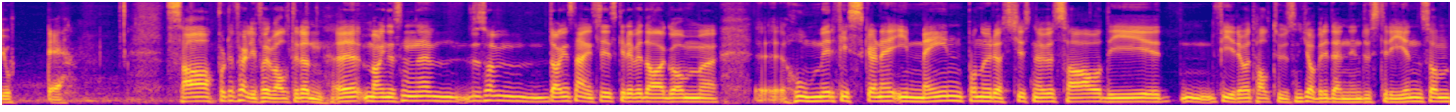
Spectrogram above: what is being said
gjort det sa porteføljeforvalteren. Eh, Magnussen, eh, som Dagens Næringsliv skrev i dag om eh, hummerfiskerne i Maine på nordøstkysten av USA og de 4500 som jobber i den industrien, som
